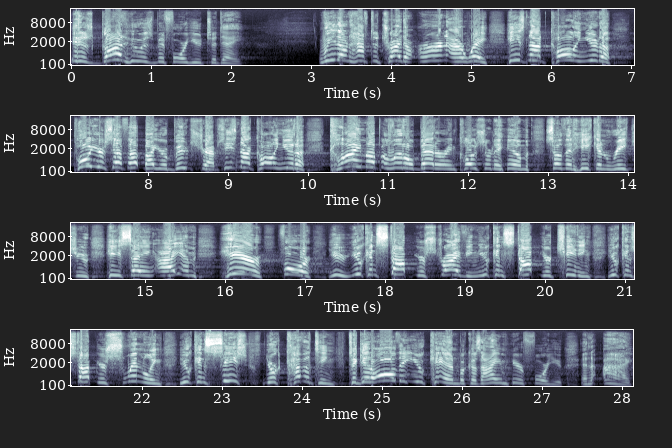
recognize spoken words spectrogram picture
It is God who is before you today. We don't have to try to earn our way. He's not calling you to pull yourself up by your bootstraps. He's not calling you to climb up a little better and closer to Him so that He can reach you. He's saying, I am here for you. You can stop your striving. You can stop your cheating. You can stop your swindling. You can cease your coveting to get all that you can because I am here for you and I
